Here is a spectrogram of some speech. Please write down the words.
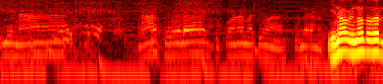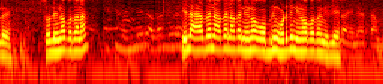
ಇಲ್ಲಿ ನಾ ನಾ ಸುವೇಲ ತಿಕ್ಕೋಣ ಮತ್ತು ಇವ ಇನ್ನೋ ಇನ್ನೊಂದು ಅದಲ್ಲೇ ಸೋಲ್ ಇನ್ನೊಬ್ಬ ಅದಾನ? ಇಲ್ಲ ಅದನ್ನ ಅದನ್ನ ಅದನ್ನ ಇನ್ನೊಬ್ಬ ಒಬ್ನಿಗೆ ಹೊಡೆದಿನಿ ಇನ್ನೊಬ್ಬ ಅದಾನ ಇಲ್ಲಿ. ಇಲ್ಲ ತಮ್ಮ.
